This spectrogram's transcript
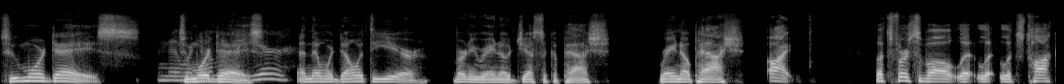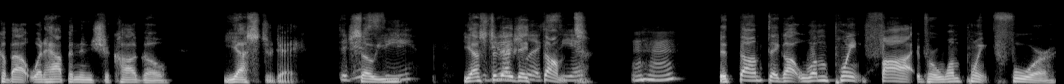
Two more days. Two more days. And then we're done with the year. Bernie Rayno, Jessica Pash, Rayno Pash. All right. Let's first of all let, let us talk about what happened in Chicago yesterday. Did you So y- see? Yesterday actually, they like, thumped. it? Mm-hmm. They thumped. They got 1.5 or 1.4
